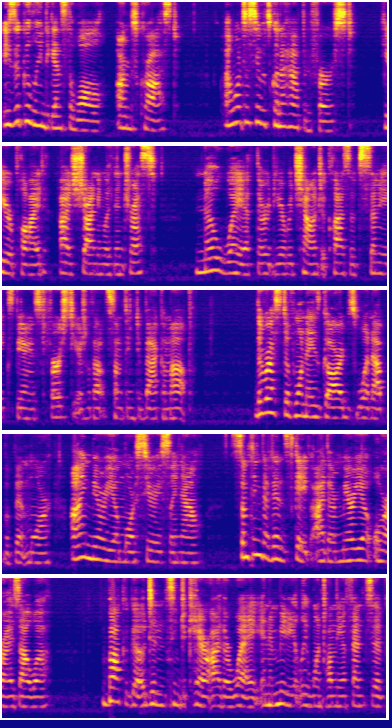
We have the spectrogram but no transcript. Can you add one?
Izuku leaned against the wall, arms crossed. I want to see what's going to happen first, he replied, eyes shining with interest. No way a third year would challenge a class of semi experienced first years without something to back him up. The rest of 1A's guards went up a bit more, eyeing Mirio more seriously now, something that didn't escape either Mirio or Aizawa. Bakugo didn't seem to care either way and immediately went on the offensive,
